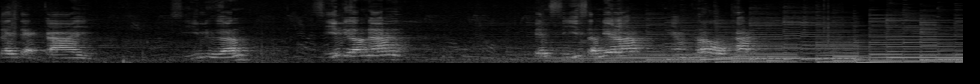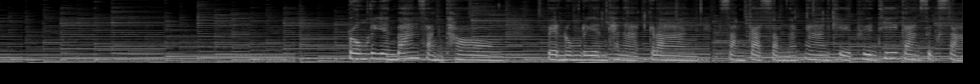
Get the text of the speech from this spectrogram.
ได้แต่งกาย สีเหลือง สีเหลืองนั้น เป็นสีสัญลักษณ์แห่งพระองค์ท่านโรงเรียนบ้านสังทอง เป็นโรงเรียนขนาดกลาง สังกัดสำนักงานเขตพื้นที่การศึกษา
